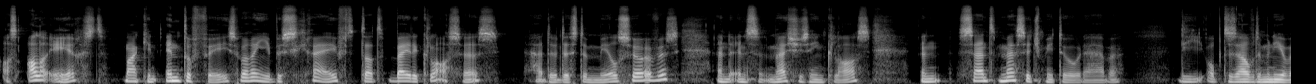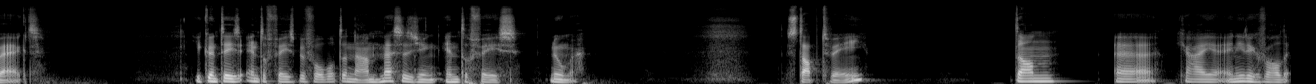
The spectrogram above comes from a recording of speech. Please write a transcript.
Als allereerst maak je een interface waarin je beschrijft dat beide classes, dus de mailservice en de instant messaging class, een send message methode hebben die op dezelfde manier werkt. Je kunt deze interface bijvoorbeeld de naam messaging interface noemen. Stap 2. Dan uh, ga je in ieder geval de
